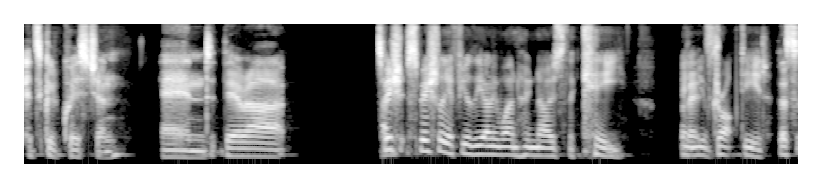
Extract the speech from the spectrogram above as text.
It's a good question, and there are Especially, especially if you're the only one who knows the key and you've dropped dead. this.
